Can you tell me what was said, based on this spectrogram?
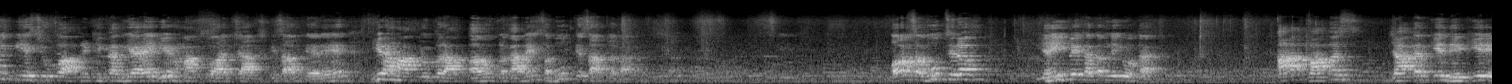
की पीएसयू को आपने ठेका दिया है। ये हम आपको आज चार्ज के साथ कह रहे हैं। ये हम आपके ऊपर आरोप लगा रहे हैं, सबूत के साथ लगा रहे हैं। और सबूत सिर्फ़ यहीं पे खत्म नहीं होता है। आप वापस जाकर के देखिए,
